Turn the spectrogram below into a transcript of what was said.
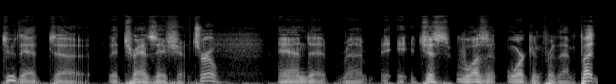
do that uh, that transition. True. And it, uh, it, just wasn't working for them. But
